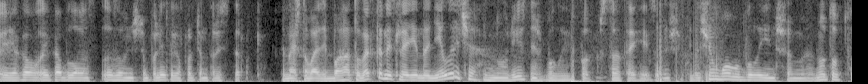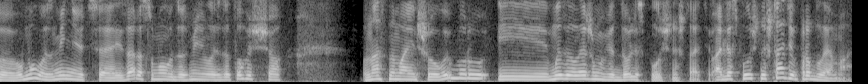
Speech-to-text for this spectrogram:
яка, яка була зовнішня політика протягом 30 років. Ти маєш на увазі багатовекторність Леоніда Даніловича? Ну, різні ж були стратегії зовнішньої політики. Умови були іншими. Ну, тобто, умови змінюються, і зараз умови дозмінювалися до того, що у нас немає іншого вибору, і ми залежимо від долі Сполучених Штатів. А для Сполучених Штатів проблема,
